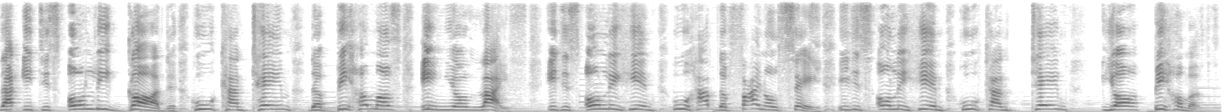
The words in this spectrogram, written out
that it is only God who can tame the behemoth in your life. It is only Him who have the final say. It is only Him who can tame your behemoth.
